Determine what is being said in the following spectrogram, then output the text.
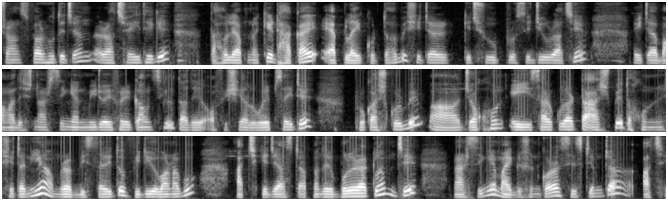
ট্রান্সফার হতে চান রাজশাহী থেকে, তাহলে আপনাকে ঢাকায় অ্যাপ্লাই করতে হবে। সেটার কিছু প্রসিডিউর আছে। এটা Bangladesh nursing and midwifery council তাদের অফিসিয়াল ওয়েবসাইটে প্রকাশ করবে। যখন এই সার্কুলারটা আসবে, তখন সেটা নিয়ে আমরা বিস্তারিত ভিডিও বানাবো। আজকে জাস্ট আপনাদের বলে রাখলাম যে নার্সিং এ মাইগ্রেশন করার সিস্টেমটা আছে।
